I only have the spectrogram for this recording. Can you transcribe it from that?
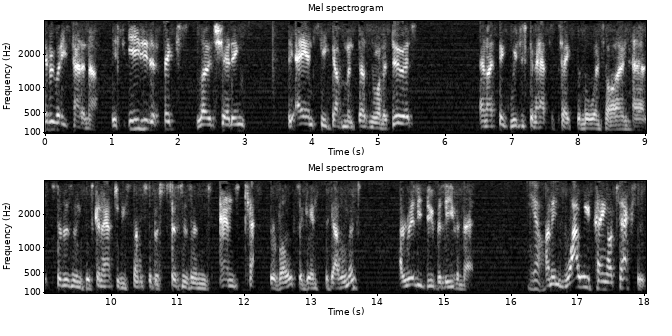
Everybody's had enough. It's easy to fix load shedding. The ANC government doesn't want to do it. And I think we're just going to have to take the law into our own hands. Citizens, there's going to have to be some sort of citizens and tax revolt against the government. I really do believe in that. Yeah. I mean, why are we paying our taxes?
